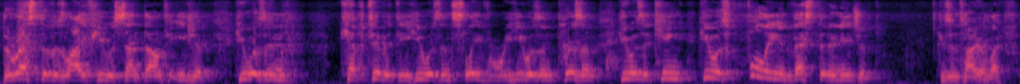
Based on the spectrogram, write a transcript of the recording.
The rest of his life he was sent down to Egypt. He was in captivity, he was in slavery, he was in prison, he was a king, he was fully invested in Egypt his entire life.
